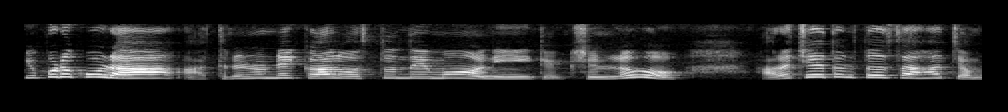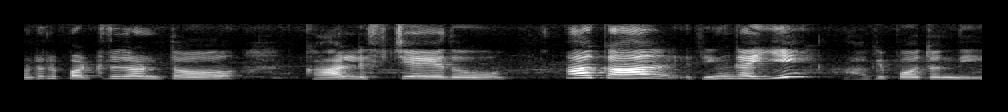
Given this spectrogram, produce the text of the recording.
ఇప్పుడు కూడా అతని నుండే కాల్ వస్తుందేమో అని టెన్షన్లో అరచేతులతో సహా చెమటలు పట్టుడంతో కాల్ లిఫ్ట్ చేయదు. ఆ కాల్ రింగ్ అయ్యి ఆగిపోతుంది.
